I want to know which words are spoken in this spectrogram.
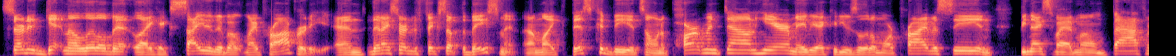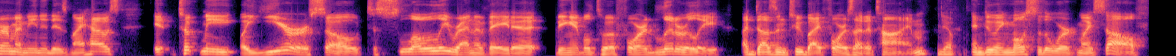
started getting a little bit like excited about my property. And then I started to fix up the basement. I'm like, this could be its own apartment down here. Maybe I could use a little more privacy and be nice if I had my own bathroom. I mean, it is my house it took me a year or so to slowly renovate it, being able to afford literally a dozen two by fours at a time yep. and doing most of the work myself.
